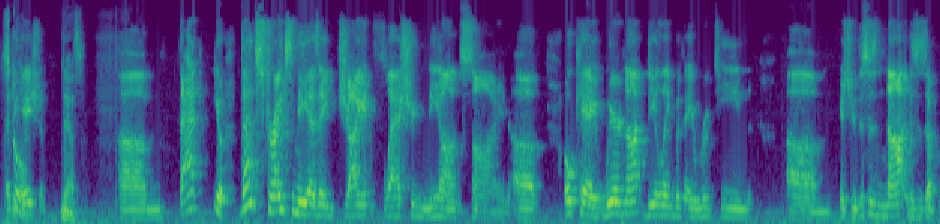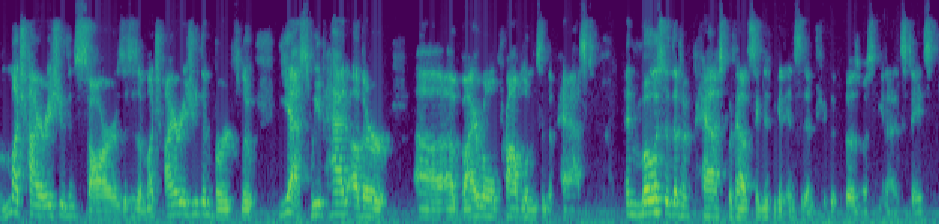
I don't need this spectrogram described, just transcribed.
School. education. Yes. Um, that you know that strikes me as a giant flashing neon sign of okay, we're not dealing with a routine um, issue. This is not. This is a much higher issue than SARS. This is a much higher issue than bird flu. Yes, we've had other uh, viral problems in the past, and most of them have passed without significant incident for those of us in the United States.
